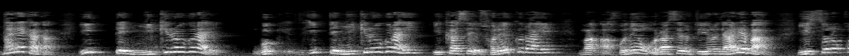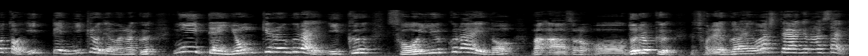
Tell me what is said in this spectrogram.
誰かが1.2キロぐらい1.2キロぐらい行かせる。それくらい、まあ、骨を折らせるというのであれば、いっそのこと1.2キロではなく、2.4キロぐらい行く、そういうくらいの、まあ、その、努力、それぐらいはしてあげなさい。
